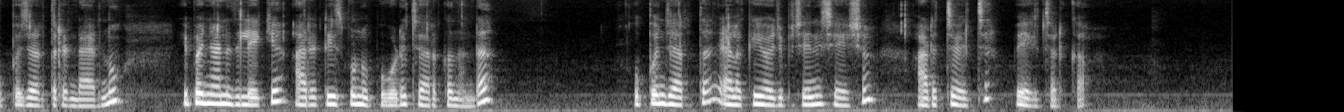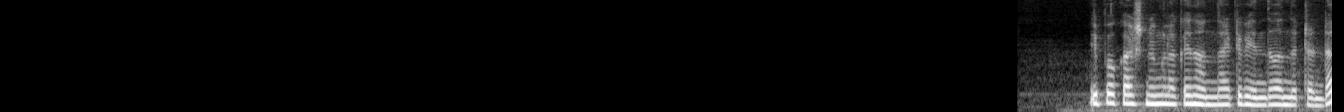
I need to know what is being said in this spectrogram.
ഉപ്പ് ചേർത്തിട്ടുണ്ടായിരുന്നു. ഇപ്പോൾ ഞാനിതിലേക്ക് അര ടീസ്പൂൺ ഉപ്പ് കൂടി ചേർക്കുന്നുണ്ട്. ഉപ്പും ചേർത്ത് ഇളക്കി യോജിപ്പിച്ചതിന് ശേഷം അടച്ചു വെച്ച് വേവിച്ചെടുക്കാം. ഇപ്പോൾ കഷ്ണങ്ങളൊക്കെ നന്നായിട്ട് വെന്ത് വന്നിട്ടുണ്ട്.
